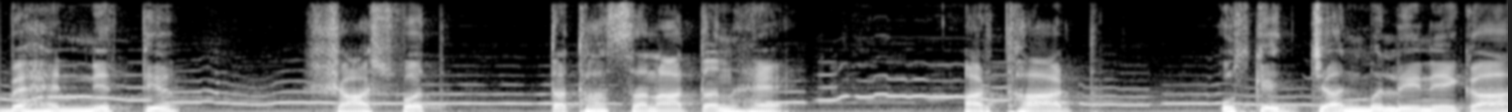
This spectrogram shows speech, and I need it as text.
वह नित्य, शाश्वत तथा सनातन है। अर्थात, उसके जन्म लेने का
